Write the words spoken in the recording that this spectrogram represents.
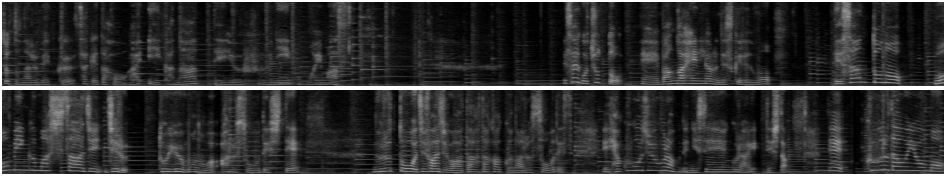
ちょっとなるべく避けた方がいいかなっていうふうに思います。で最後ちょっと、えー、番外編になるんですけれどもデサントのウォーミングマッサージジェルというものがあるそうでして塗るとじわじわ暖かくなるそうです。150g で2000円ぐらいでした。でクールダウン用も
